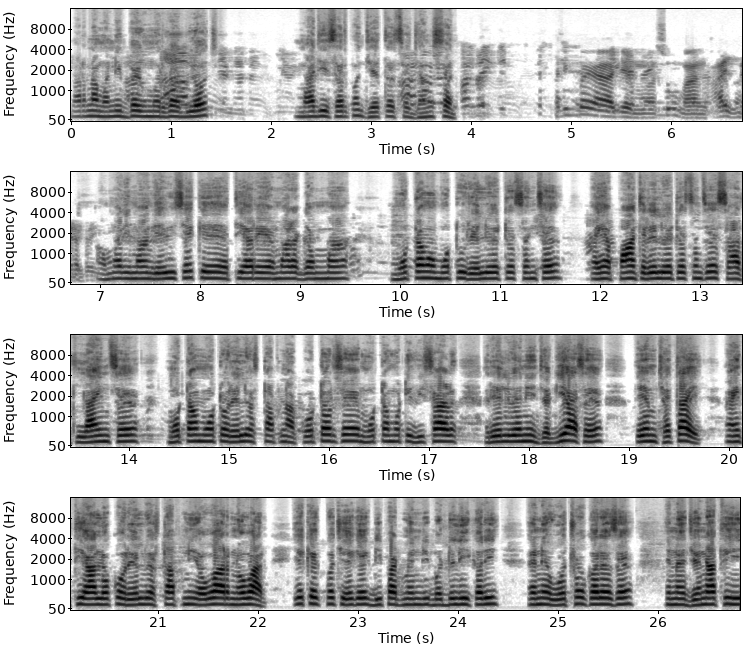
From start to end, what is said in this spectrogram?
મારું નામ હનીફભાઈ ઉમરભાઈ બ્લોચ. માજી સરપંચ જેતર જંકશન. અમારી માંગ એવી છે કે અત્યારે અમારા ગામમાં મોટામાં મોટું રેલવે સ્ટેશન છે. અહીંયા પાંચ રેલવે સ્ટેશન છે સાત લાઇન છે. મોટામાં મોટો રેલવે સ્ટાફના ક્વાર્ટર છે. મોટા મોટી વિશાળ રેલવેની જગ્યા છે. તેમ છતાંય અહીંથી આ લોકો રેલવે સ્ટાફની અવારનવાર એક એક પછી એક એક ડિપાર્ટમેન્ટની બદલી કરી એને ઓછો કરે છે. અને જેનાથી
